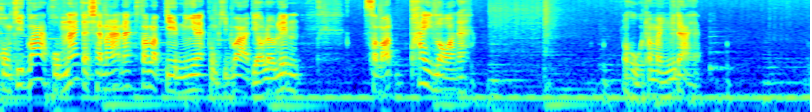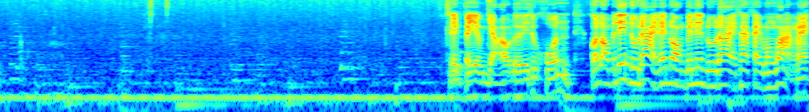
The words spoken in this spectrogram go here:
ผมคิดว่าผมน่าจะชนะนะสำหรับเกมนี้นะผมคิดว่าเดี๋ยวเราเล่นสล็อตไพ่รอนะ โอ้โหทำไมไม่ได้อะเล่นไปยาวๆเลยทุกคน ก็ลองไปเล่นดูได้นะ ลองไปเล่นดูได้ ถ้าใครว่างๆนะ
